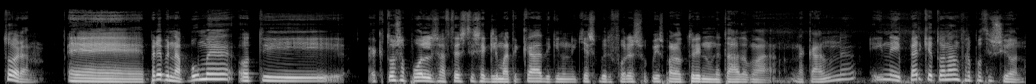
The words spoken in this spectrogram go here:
Τώρα, ε, πρέπει να πούμε ότι εκτός από όλες αυτές τις εγκληματικά αντικοινωνικές συμπεριφορές τις οποίες παροτρύνουν τα άτομα να κάνουν, είναι υπέρ και των ανθρωποθυσιών.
